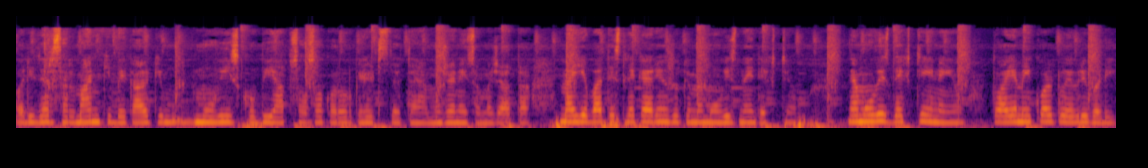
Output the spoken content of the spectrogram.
और इधर सलमान की बेकार की मूवीज़ को भी आप सौ सौ करोड़ के हिट्स देते हैं मुझे नहीं समझ आता। मैं ये बात इसलिए कह रही हूँ क्योंकि मैं मूवीज़ नहीं देखती हूँ। मैं मूवीज़ देखती ही नहीं हूँ तो I am equal to everybody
